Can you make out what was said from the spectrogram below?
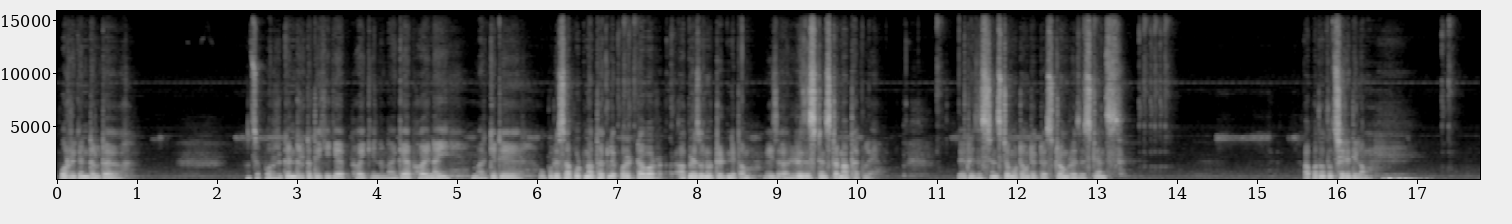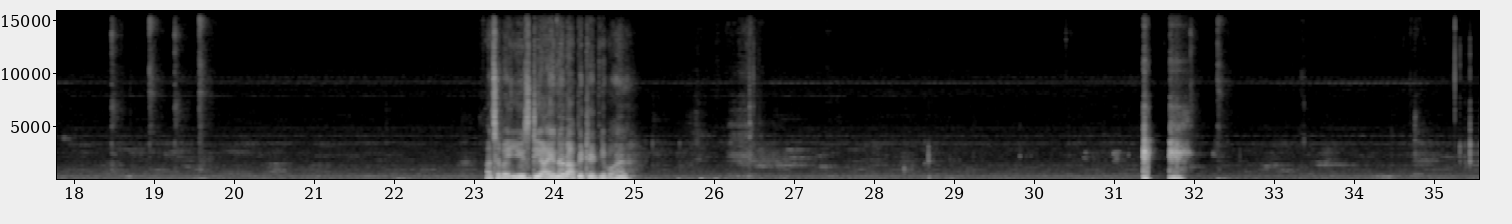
পরের ক্যান্ডেলটা আচ্ছা পরের ক্যান্ডেলটা দেখি গ্যাপ হয় কি না না গ্যাপ হয় নাই। মার্কেটে উপরে সাপোর্ট না থাকলে পরেরটা আবার আপের জন্য ট্রেড নিতাম। এই যে রেজিস্ট্যান্সটা না থাকলে। এই রেজিস্ট্যান্সটা মোটামুটি একটা স্ট্রং রেজিস্ট্যান্স আপাতত ছেড়ে দিলাম। আচ্ছা ভাই ইউএসডি আইএনআর আপে ট্রেড নিব হ্যাঁ?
